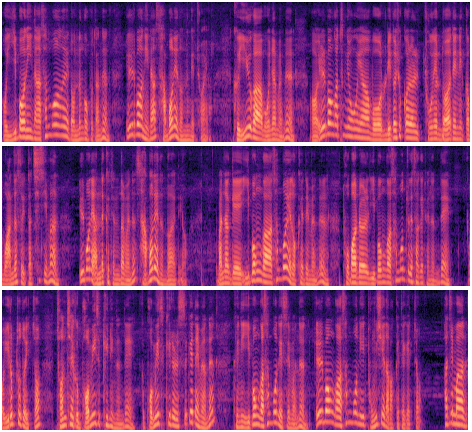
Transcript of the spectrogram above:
2번이나 3번에 넣는 것보다는 1번이나 4번에 넣는 게 좋아요. 그 이유가 뭐냐면은 어 1번 같은 경우야 뭐 리더 효과를 좋은 애를 넣어야 되니까 뭐 안 넣을 수 있다 치지만 1번에 안 넣게 된다면은 4번에는 넣어야 돼요. 만약에 2번과 3번에 넣게 되면은 도발을 2번과 3번 쪽에서 하게 되는데 어, 이롭토도 있죠. 전체 그 범위 스킬이 있는데 그 범위 스킬을 쓰게 되면은 괜히 2번과 3번에 있으면은 1번과 3번이 동시에 다 맞게 되겠죠. 하지만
